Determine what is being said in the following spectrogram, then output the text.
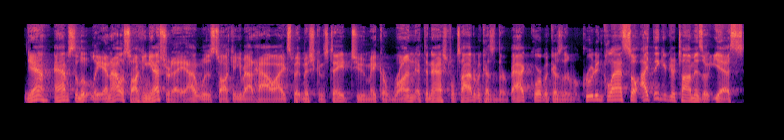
Yeah, absolutely. And I was talking yesterday. I was talking about how I expect Michigan State to make a run at the national title because of their backcourt, because of their recruiting class. So I think if you're Tom Izzo, yes,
